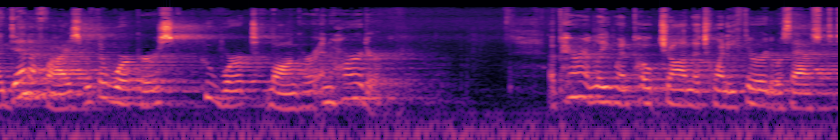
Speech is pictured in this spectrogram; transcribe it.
identifies with the workers who worked longer and harder. Apparently, when Pope John 23rd was asked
